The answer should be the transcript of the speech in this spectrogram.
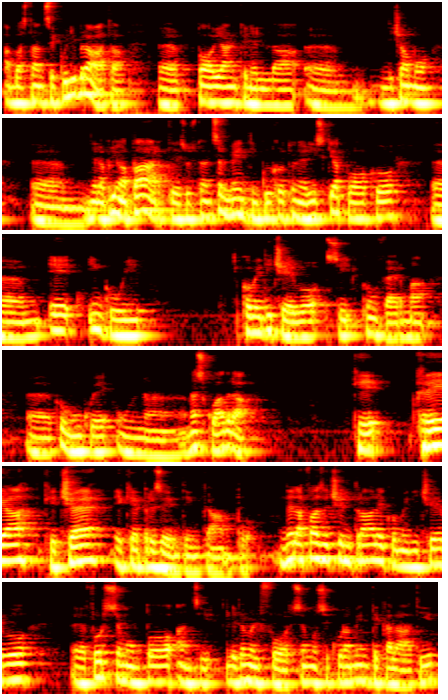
abbastanza equilibrata, eh, poi anche nella, ehm, diciamo, ehm, nella prima parte sostanzialmente in cui il Cotone rischia poco ehm, e in cui come dicevo, si conferma eh, comunque una, una squadra che crea, che c'è e che è presente in campo. Nella fase centrale, come dicevo, eh, forse siamo un po', anzi, leviamo il forse, siamo sicuramente calati,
